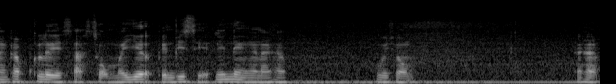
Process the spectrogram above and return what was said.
นะครับ ก็เลยสะสมมาเยอะเป็นพิเศษนิดนึงนะครับคุณผู้ชมนะครับ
